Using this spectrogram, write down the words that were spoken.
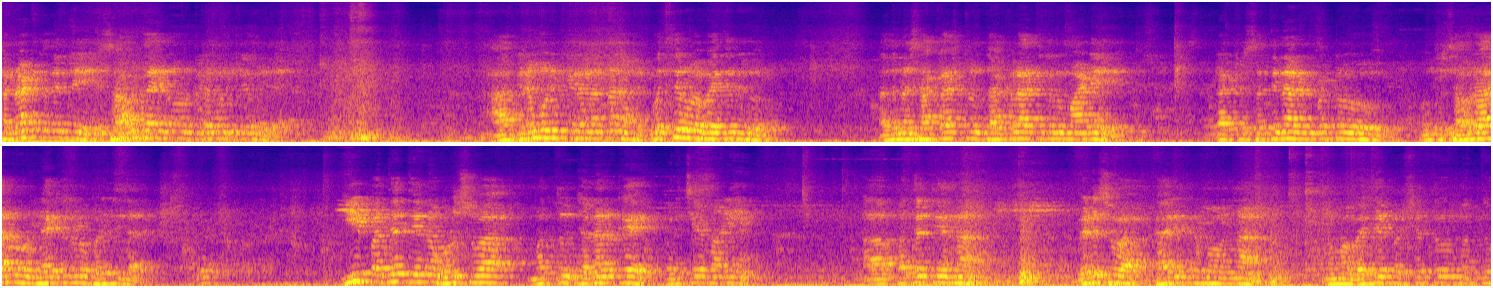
ಕರ್ನಾಟಕದಲ್ಲಿ ಸಾವಿರದ ಐನೂರು ಗಿಡಮೂಲಿಕೆಗಳಿದೆ. ಆ ಗಿಡಮೂಲಿಕೆಗಳನ್ನು ಗೊತ್ತಿರುವ ವೈದ್ಯರು ಇವರು. ಅದನ್ನು ಸಾಕಷ್ಟು ದಾಖಲಾತಿಗಳು ಮಾಡಿ ಡಾಕ್ಟರ್ ಸತ್ಯನಾರಾಯಣ ಭಟ್ಟು ಒಂದು ಸಾವಿರಾರು ಲೇಖಗಳು ಬರೆದಿದ್ದಾರೆ. ಈ ಪದ್ಧತಿಯನ್ನು ಉಳಿಸುವ ಮತ್ತು ಜನರಿಗೆ ಪರಿಚಯ ಮಾಡಿ ಆ ಪದ್ಧತಿಯನ್ನು ಬೆಳೆಸುವ ಕಾರ್ಯಕ್ರಮವನ್ನು ನಮ್ಮ ವೈದ್ಯ ಪರಿಷತ್ತು ಮತ್ತು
